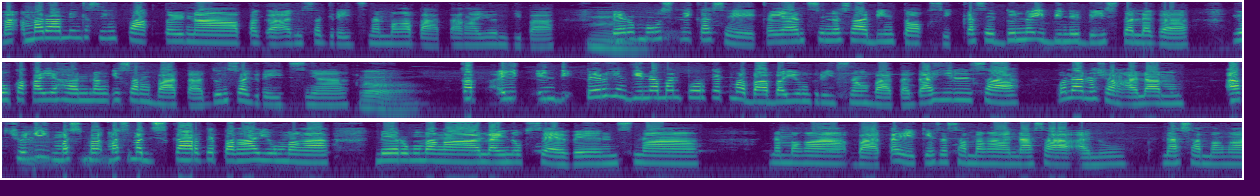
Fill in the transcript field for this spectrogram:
Ma- maraming kasing factor na pag-aano sa grades ng mga bata ngayon, di ba? Mm. Pero mostly kasi, kaya sinasabing toxic, kasi doon na ibinebase talaga yung kakayahan ng isang bata doon sa grades niya. Oh. Kap, ay, hindi, pero hindi naman porket mababa yung grades ng bata dahil sa wala na siyang alam. Actually, mas ma- mas madiskarte pa nga yung mga merong mga line of sevens na na mga bata eh kaysa sa mga nasa ano nasa mga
